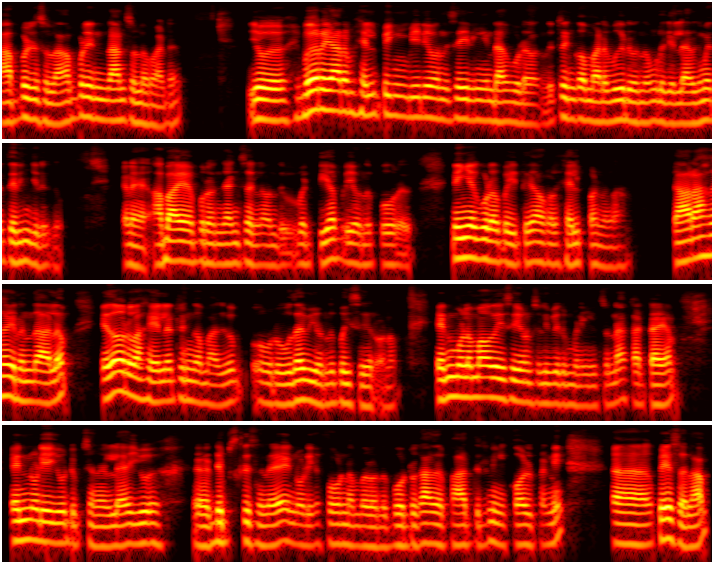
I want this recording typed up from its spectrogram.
அப்படின்னு சொல்லலாம் அப்படின்னு நான் சொல்ல மாட்டேன். வேறு யாரும் ஹெல்பிங் வீடியோ வந்து செய்கிறீங்கன்னா கூட வந்து ட்ரிங்கோமான வீடு வந்து உங்களுக்கு எல்லாருக்குமே தெரிஞ்சிருக்கும். ஏன்னா அபாயபுரம் ஜங்ஷனில் வந்து வெட்டி அப்படியே வந்து போகிறது நீங்கள் கூட போயிட்டு அவங்களுக்கு ஹெல்ப் பண்ணலாம். யாராக இருந்தாலும் ஏதோ ஒரு வகையில் ட்ரிங்கமாக ஒரு உதவி வந்து போய் சேரணும். என் மூலமாக உதவி செய்யணும்னு சொல்லி விரும்புனீங்கன்னு சொன்னால் கட்டாயம் என்னுடைய யூடியூப் சேனலில் யூ டிஸ்கிரிப்ஷனில் என்னுடைய ஃபோன் நம்பர் வந்து போட்டிருக்கோம் அதை பார்த்துட்டு நீங்கள் கால் பண்ணி பேசலாம்.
